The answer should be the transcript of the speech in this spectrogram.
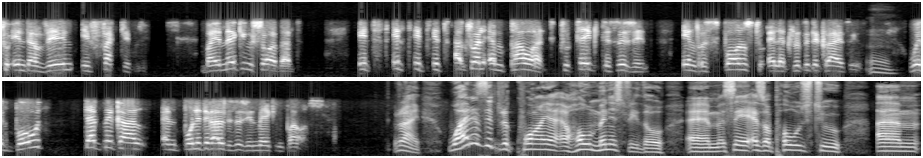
to intervene effectively by making sure that it's it, it, it's actually empowered to take decision in response to electricity crisis Mm. with both technical and political decision making powers. Right. Why does it require a whole ministry, though, um, say, as opposed to, um,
